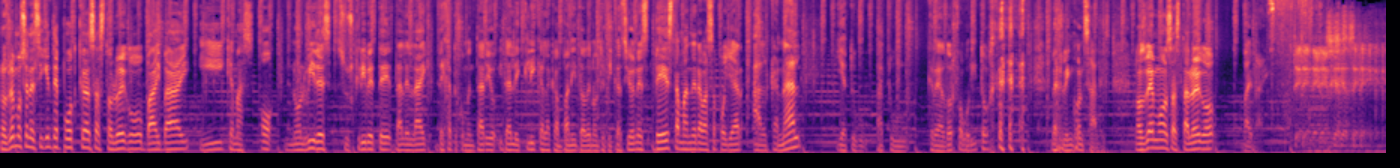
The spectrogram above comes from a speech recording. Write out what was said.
Nos vemos en el siguiente podcast. Hasta luego. Bye bye. ¿Y qué más? Oh, no olvides, suscríbete, dale like, deja tu comentario y dale click a la campanita de notificaciones. De esta manera vas a apoyar al canal y a tu, a tu creador favorito, Berlín González. Nos vemos. Hasta luego. Bye bye. Tech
